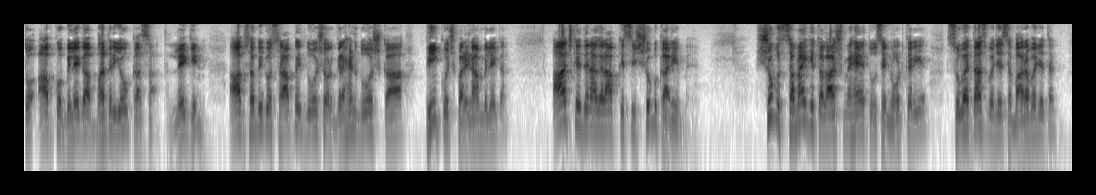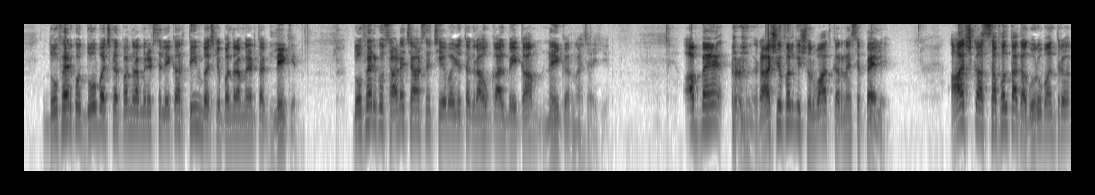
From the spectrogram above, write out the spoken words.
तो आपको मिलेगा भद्र योग का साथ। लेकिन आप सभी को श्रापित दोष और ग्रहण दोष का भी कुछ परिणाम मिलेगा। आज के दिन अगर आप किसी शुभ कार्य में शुभ समय की तलाश में है तो उसे नोट करिए। सुबह दस बजे से बारह बजे तक। दोपहर को दो बजकर पंद्रह मिनट से लेकर तीन बज के पंद्रह मिनट तक लेकिन दोपहर को साढ़े चार से छह बजे तक राहु काल में काम नहीं करना चाहिए। अब मैं राशिफल की शुरुआत करने से पहले आज का सफलता का गुरु मंत्र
